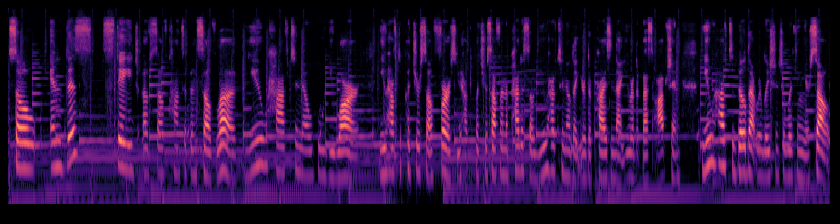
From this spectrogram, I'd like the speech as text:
So, in this stage of self concept and self love, you have to know who you are you have to put yourself first. You have to put yourself on a pedestal. You have to know that you're the prize and that you are the best option. You have to build that relationship within yourself.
